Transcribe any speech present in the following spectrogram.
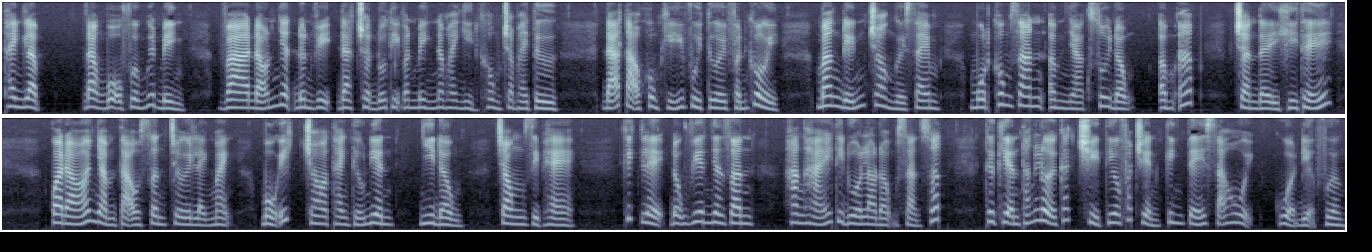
thành lập Đảng bộ phường Nguyên Bình và đón nhận đơn vị đạt chuẩn đô thị văn minh năm 2024 đã tạo không khí vui tươi phấn khởi, mang đến cho người xem một không gian âm nhạc sôi động, ấm áp, tràn đầy khí thế. Qua đó nhằm tạo sân chơi lành mạnh, bổ ích cho thanh thiếu niên, nhi đồng trong dịp hè, khích lệ động viên nhân dân hăng hái thi đua lao động sản xuất, thực hiện thắng lợi các chỉ tiêu phát triển kinh tế xã hội của địa phương.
